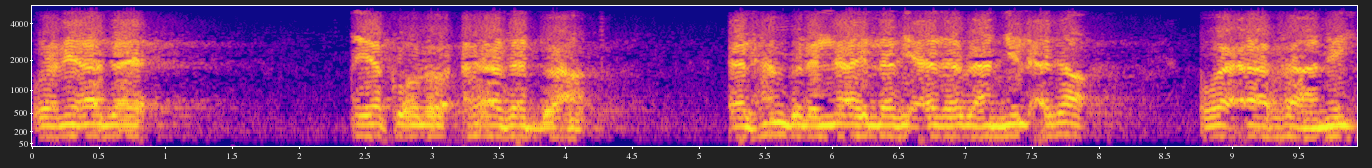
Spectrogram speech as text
ولهذا يقول هذا الدعاء الحمد لله الذي أذهب عني الأذى وعافاني.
